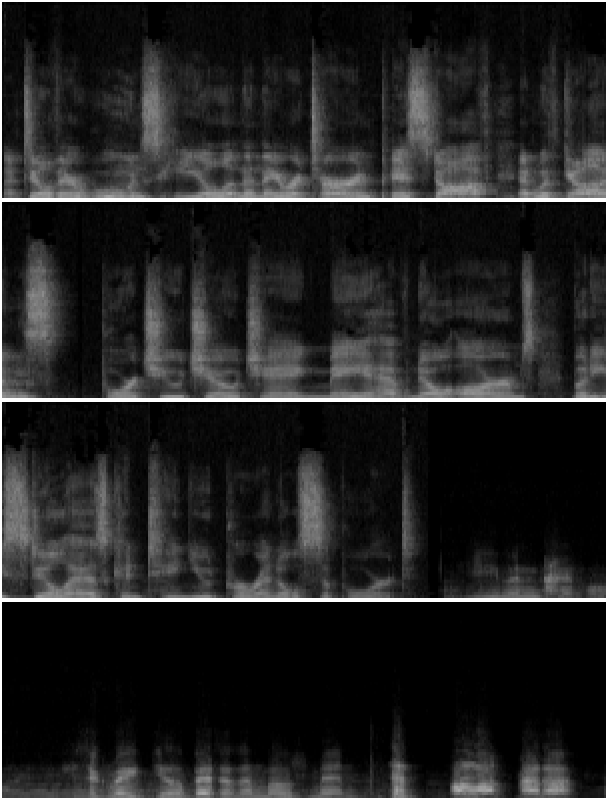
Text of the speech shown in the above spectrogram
Until their wounds heal and then they return, pissed off and with guns. Poor Chu Cho Chang may have no arms, but he still has continued parental support. Even crippled. He's a great deal better than most men. a lot better!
